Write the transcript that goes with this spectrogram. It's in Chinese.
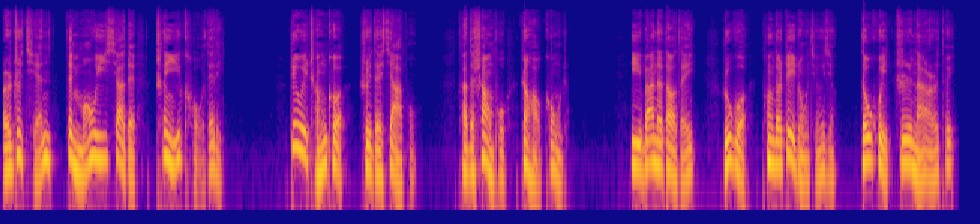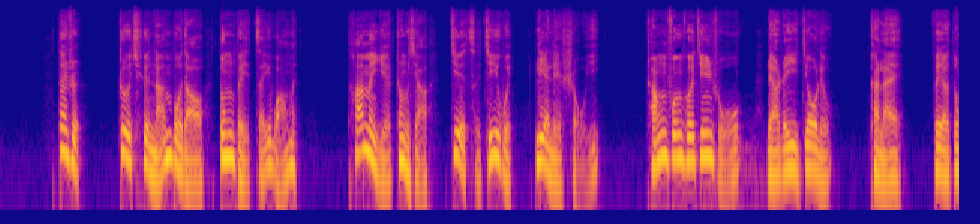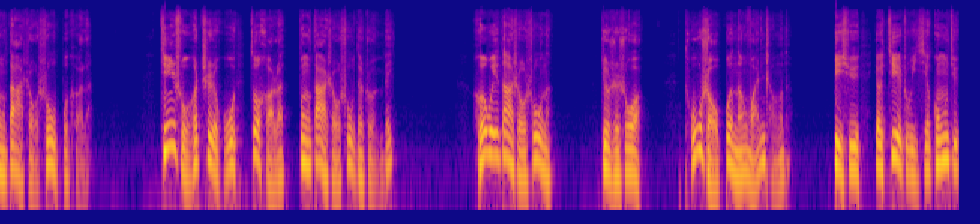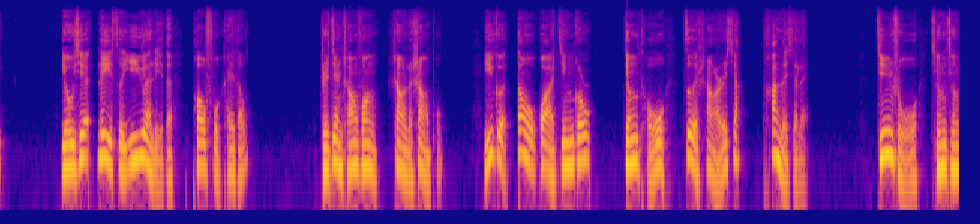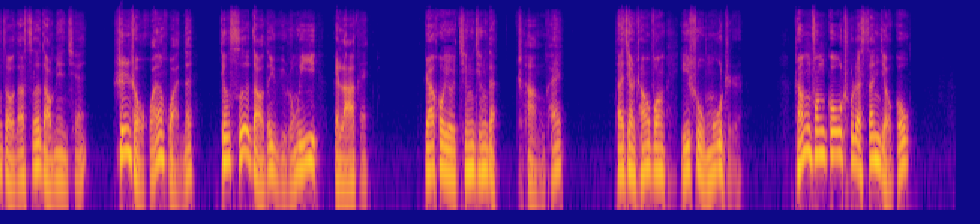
而这钱在毛衣下的衬衣口袋里。这位乘客睡在下铺，他的上铺正好空着。一般的盗贼如果碰到这种情形，都会知难而退，但是这却难不倒东北贼王们，他们也正想。借此机会练练手艺，长风和金属两人一交流，看来非要动大手术不可了。金属和赤狐做好了动大手术的准备。何为大手术呢？就是说，徒手不能完成的，必须要借助一些工具，有些类似医院里的剖腹开刀。只见长风上了上铺，一个倒挂金钩，将头自上而下。探了下来，金属轻轻走到死岛面前，伸手缓缓地将死岛的羽绒衣给拉开，然后又轻轻地敞开。他向长风一竖拇指，长风勾出了三角钩，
